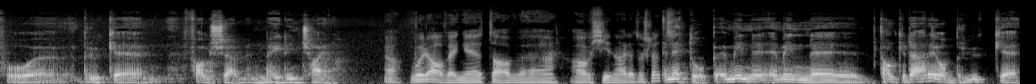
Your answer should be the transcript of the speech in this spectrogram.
få bruke fallskjermen 'Made in China'. Ja, Hvor avhengighet av, eh, av, Kina, rett og slett? Nettopp. Min, min, eh, tanke der er å bruke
